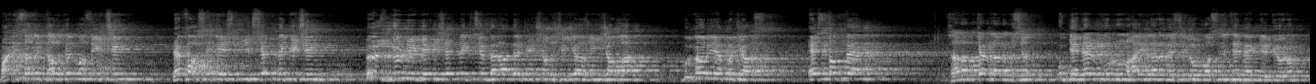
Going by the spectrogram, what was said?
Manisa'nın kalkınması için, refah seviyesini yükseltmek için, özgürlüğü genişletmek için beraberce çalışacağız inşallah. Bunları yapacağız. Esnaf ve sanatkarlarımızın bu genel kurulun hayırlara vesile olmasını temenni ediyorum.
